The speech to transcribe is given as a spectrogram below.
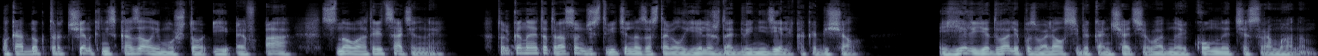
пока доктор Ченк не сказал ему, что ИФА снова отрицательный. Только на этот раз он действительно заставил Еле ждать две недели, как обещал. Еле едва ли позволял себе кончать в одной комнате с Романом.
